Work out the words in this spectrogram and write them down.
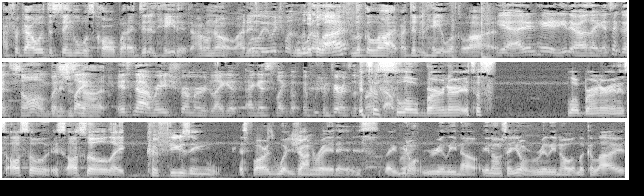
I forgot what the single was called, but I didn't hate it. I don't know. I didn't Well, which one? Well, Look, Look alive. Alive? look alive. I didn't hate Look Alive. Yeah, I didn't hate it either. I was like, it's a good song, but, But it's it's, just like not- it's not Rae Sremmurd. Like, it, I guess like the, if we compare it to the It's a album. slow burner. It's a slow burner, and it's also, it's also like confusing as far as what genre it is. Like we Right. don't really know. You know what I'm saying? You don't really know what Look Alive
